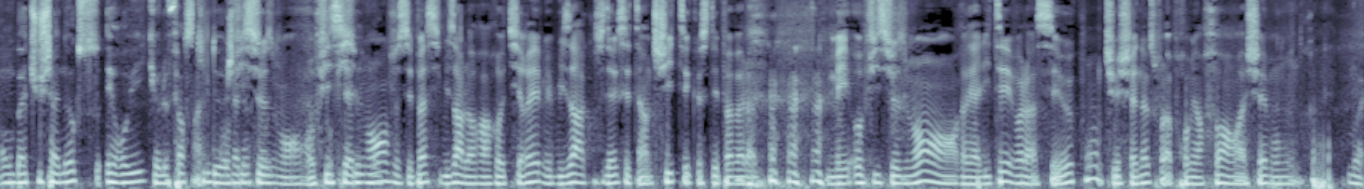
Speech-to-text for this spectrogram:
ont battu Shanox héroïque le first kill de Shanox. officieusement, officiellement, je sais pas si Blizzard leur a retiré, mais Blizzard a considéré que c'était un cheat et que c'était pas valable. mais officieusement, en réalité, voilà, c'est eux qui ont tué Shanox pour la première fois en HM au monde. Quoi. Ouais.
